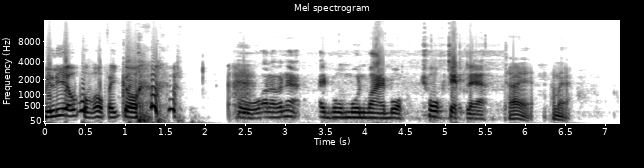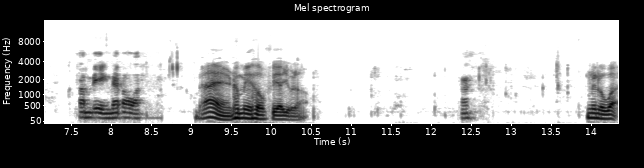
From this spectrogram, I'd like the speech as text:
มิลี่เอาผมออกไปก่อนโหอะไรวะเนี่ย ไอ้บูมมูนวายบวกโชคเจ็ดเลยอะใช่ทำไมทำเองได้ปะวะ ได้ถ้ามีโซเฟียอยู่แล้วฮะ ไม่รู้อะ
